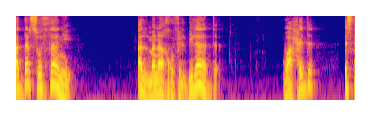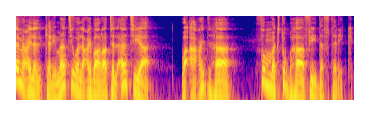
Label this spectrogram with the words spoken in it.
الدرس الثاني. المناخ في البلاد. واحد استمع إلى الكلمات والعبارات الآتية وأعدها ثم اكتبها في دفترك.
